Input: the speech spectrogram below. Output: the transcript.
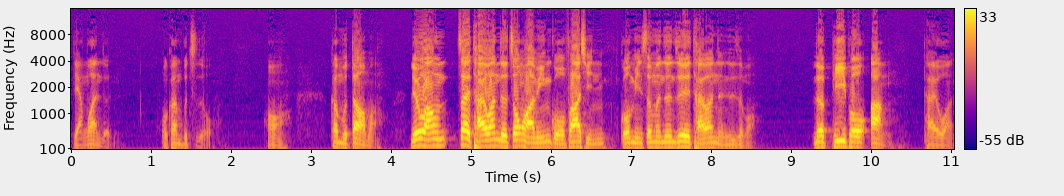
两万人，我看不止哦，哦，看不到嘛。流亡在台湾的中华民国发行国民身份证，这些台湾人是什么？The people on 台湾，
